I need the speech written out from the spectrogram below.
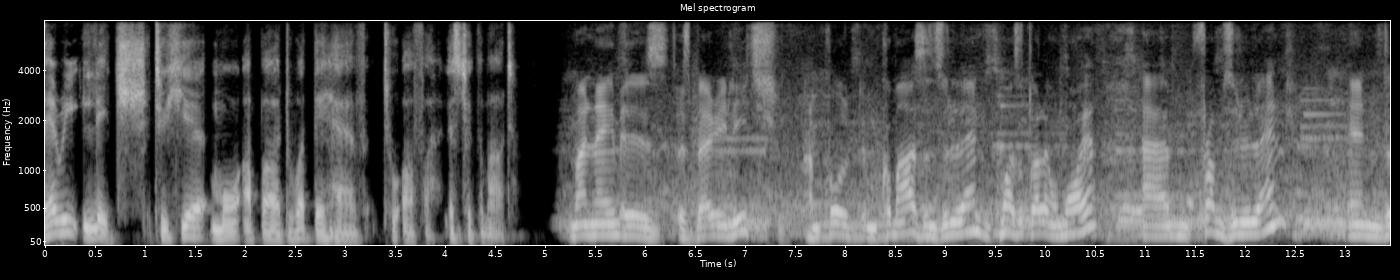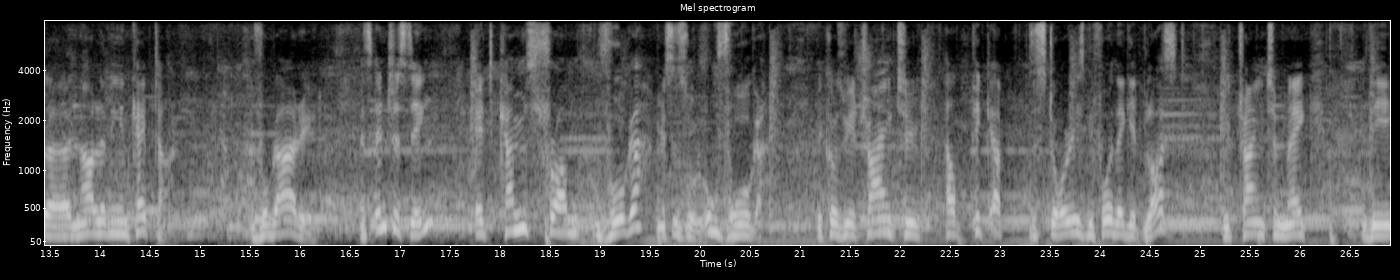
Barry Leach to hear more about what they have to offer. Let's check them out. My name is, is Barry Leach. I'm called Mkomaz in Zululand. Mkomaz. I'm from Zululand and uh, now living in Cape Town. Vukari. It's interesting. It comes from Vuga, Mrs. Zulu, Vuga because we're trying to help pick up the stories before they get lost. We're trying to make the,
